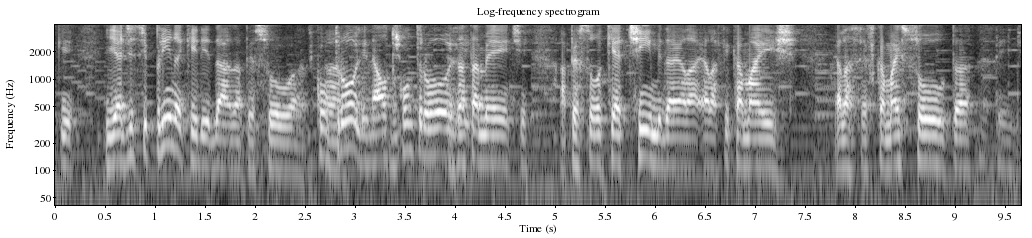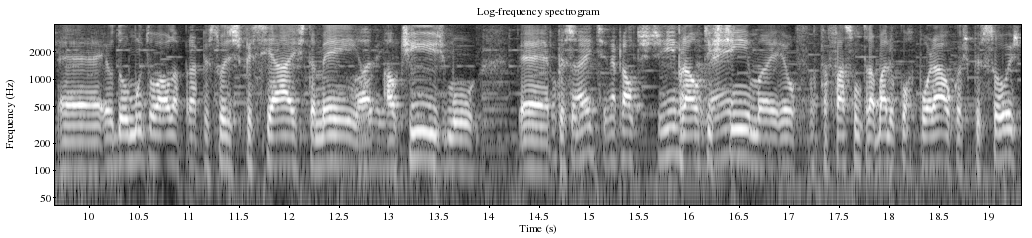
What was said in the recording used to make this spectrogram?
Que, e a disciplina que ele dá na pessoa. De controle, a, né? Autocontrole. Exatamente. A pessoa que é tímida, ela, ela fica mais ela fica mais solta. É, eu dou muito aula para pessoas especiais também, Olha. autismo, é, Importante, né? Para autoestima. Para autoestima, eu faço um trabalho corporal com as pessoas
